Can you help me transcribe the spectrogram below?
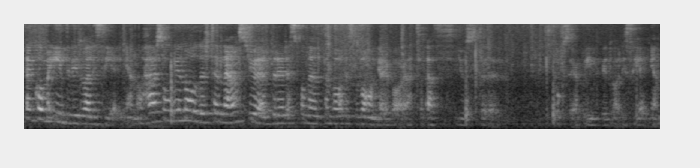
Sen kommer individualiseringen och här såg vi en ålderstendens. Ju äldre respondenten var desto vanligare var det att, att just eh, på individualiseringen.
